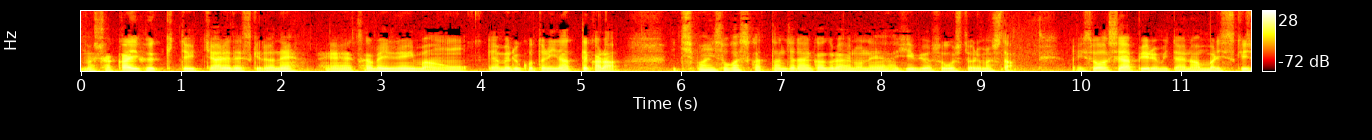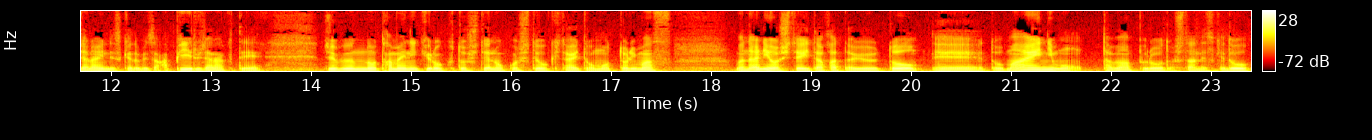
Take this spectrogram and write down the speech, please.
まあ、社会復帰と言っちゃあれですけどね、えー、サラリーマンを辞めることになってから、一番忙しかったんじゃないかぐらいのね、日々を過ごしておりました。忙しいアピールみたいなあんまり好きじゃないんですけど、別にアピールじゃなくて、自分のために記録として残しておきたいと思っております。まあ、何をしていたかというと,、えー、と前にも多分アップロードしたんですけど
